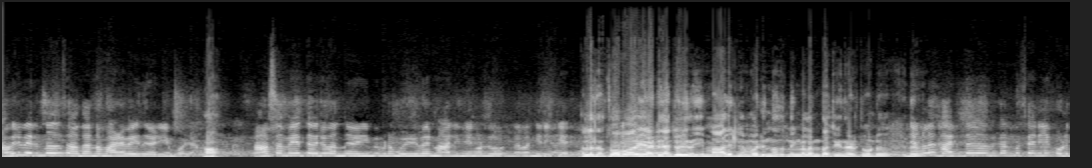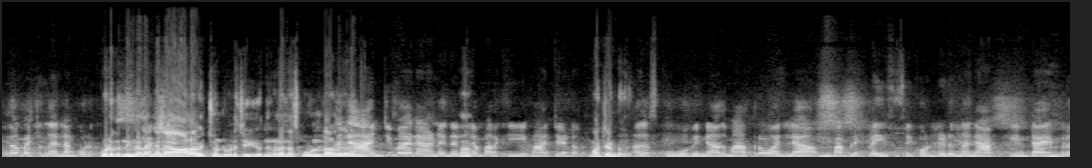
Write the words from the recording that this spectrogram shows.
അവർ വരുന്നത് സാധാരണ മഴ പെയ്ത് കഴിയുമ്പോഴാണ് ആ സമയത്ത് അവർ വന്നു കഴിയുമ്പോൾ ഇവിടെ മുഴുവൻ മാലിന്യം കൊണ്ട് നിറഞ്ഞിരിക്കുകയായിരുന്നു. അല്ല സ്വാഭാവികമായിട്ട് ഞാൻ ചോദിക്കുന്നത് ഈ മാലിന്യം വരുന്നത് നിങ്ങൾ എന്താ ചെയ്യുന്നത്? എടുത്തുകൊണ്ട് ഞങ്ങൾ ഹരിതകർമ്മ സേനയ്ക്ക് കൊടുക്കാൻ പറ്റുന്നതെല്ലാം കൊടുക്കും. കൊടുക്കും. നിങ്ങൾ എങ്ങനെ ആളെ വെച്ചുകൊണ്ട് ഇവിടെ ചെയ്യുമോ നിങ്ങൾ തന്നെ സ്കൂളിന്റെ ആളുകൾ ആന്റിമാരാണ് ഇതെല്ലാം പറക്കി മാറ്റേണ്ടത്. മാറ്റേണ്ടത്. അത് സ്കൂൾ പിന്നെ അത് മാത്രമല്ല പബ്ലിക് പ്ലേസസിൽ കൊണ്ടിടുന്ന നാപ്കിൻ ഡയപ്പർ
